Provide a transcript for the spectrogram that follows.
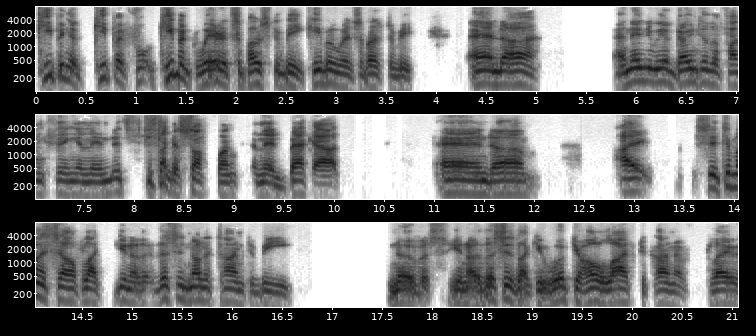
keeping it, keep it, keep it where it's supposed to be, keep it where it's supposed to be, and uh, and then we are going to the funk thing, and then it's just like a soft funk, and then back out, and um, I said to myself, like, you know, this is not a time to be nervous. You know, this is like you worked your whole life to kind of play,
